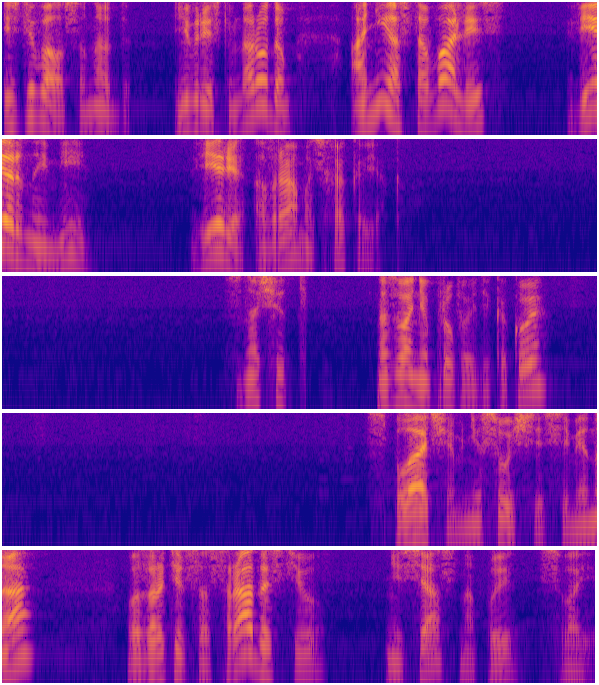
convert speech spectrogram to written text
издевался над еврейским народом, они оставались верными вере Авраама, Исхака, Якова. Значит, название проповеди какое? С плачем несущие семена, возвратиться с радостью, неся снопы свои.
